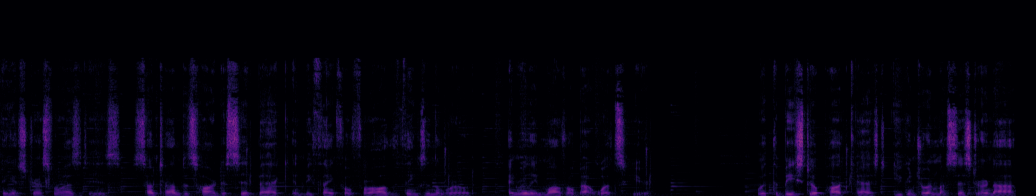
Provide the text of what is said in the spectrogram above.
being as stressful as it is, sometimes it's hard to sit back and be thankful for all the things in the world and really marvel about what's here. With the Be Still podcast, you can join my sister and I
